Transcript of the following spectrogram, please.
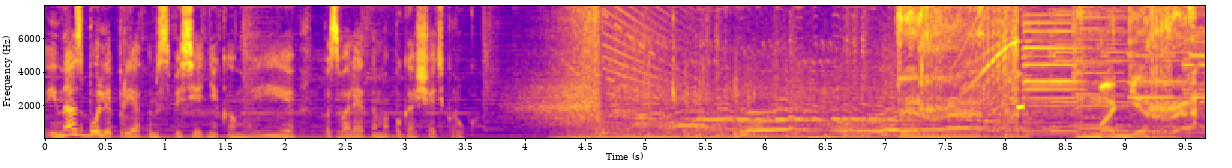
и нас более приятным собеседником и позволяет нам обогащать круг. Терра Манера.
